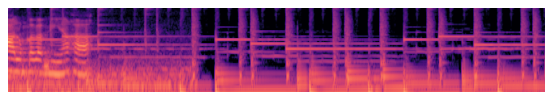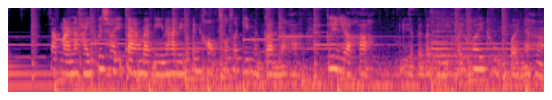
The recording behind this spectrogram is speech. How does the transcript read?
าลงไปแบบนี้นะคะจากนั้นนะคะยิมก็ใช้แปรงแบบนี้นะคะ นี่ก็เป็นของโซสกินเหมือนกันนะคะ เกลี่ยค่ะ เกลี่ยไปแบบนี้ค่อยๆถูไปนะคะ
